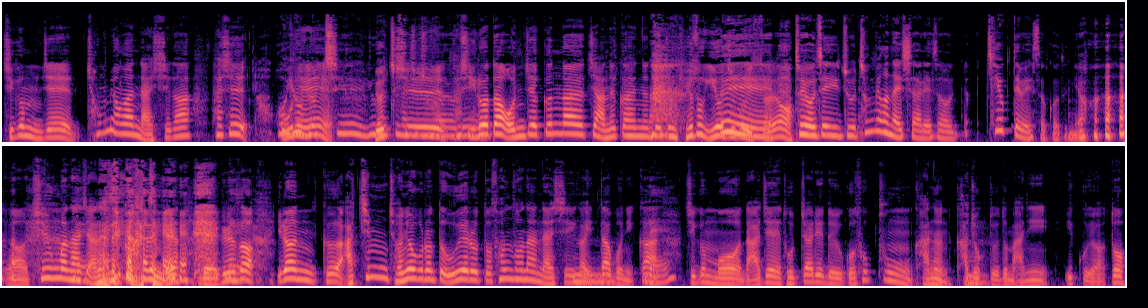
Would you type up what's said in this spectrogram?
지금 이제 청명한 날씨가 사실 어, 올해 며칠, 며칠 사실 네. 이러다 언제 끝나지 않을까 했는데 지금 계속 이어지고 네. 있어요. 저희 어제 이 청명한 날씨 아래서 체육 대회 했었거든요. 어, 체육만 하지 네. 않았을 것 같은데요. 네. 네. 그래서 네. 이런 그 아침 저녁으로는 또 의외로 또 선선한 날씨가 음. 있다 보니까 네. 지금 뭐 낮에 돗자리 들고 소풍 가는 가족들도 음. 많이 있고요. 또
